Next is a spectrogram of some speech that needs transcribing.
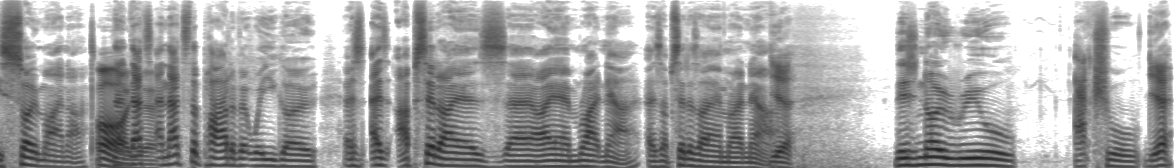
is so minor. Oh, that, that's yeah. and that's the part of it where you go as as upset I as uh, I am right now, as upset as I am right now. Yeah. There's no real actual Yeah.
